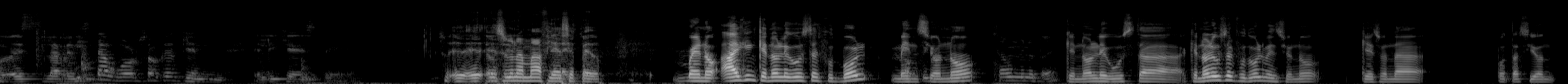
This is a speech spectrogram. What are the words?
pero es la revista World Soccer quien elige este... Eh, eh, Es una mafia ese historia. pedo. Bueno, alguien que no le gusta el fútbol mencionó un minuto, ¿eh? que no le gusta, que no le gusta el fútbol, mencionó que es una votación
